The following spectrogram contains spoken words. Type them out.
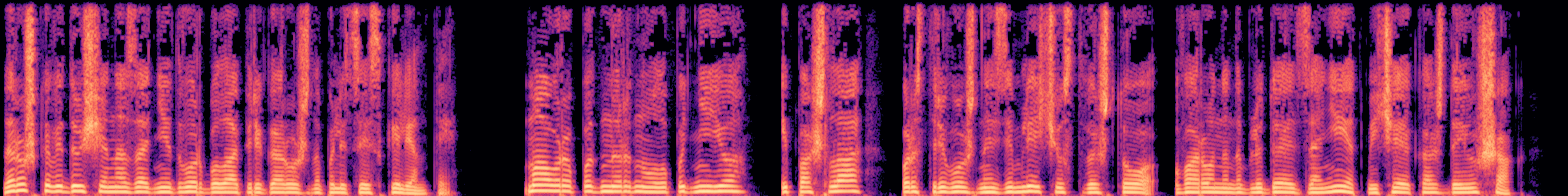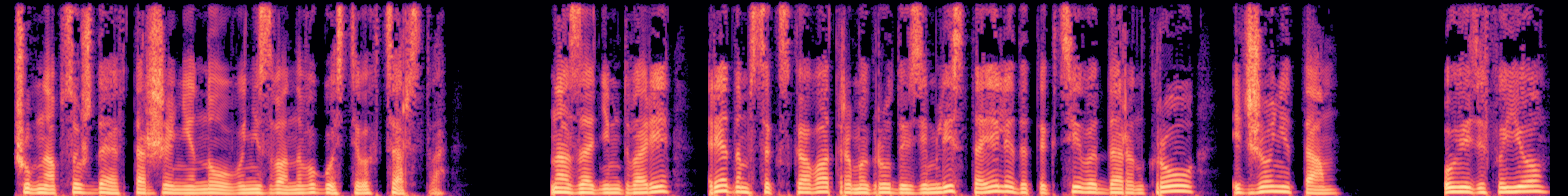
Дорожка, ведущая на задний двор, была перегорожена полицейской лентой. Маура поднырнула под нее и пошла по растревоженной земле, чувствуя, что ворона наблюдает за ней, отмечая каждый ее шаг, шумно обсуждая вторжение нового незваного гостя в их царство. На заднем дворе, рядом с экскаватором и грудой земли, стояли детективы Даррен Кроу и Джонни Там. Увидев ее,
